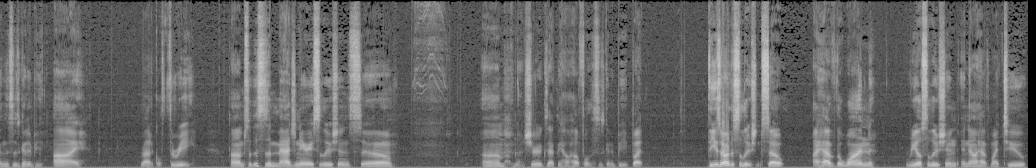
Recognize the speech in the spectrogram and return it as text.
and this is going to be i radical 3. Um, so this is imaginary solution, so um, I'm not sure exactly how helpful this is going to be, but these are the solutions. So I have the one real solution, and now I have my two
